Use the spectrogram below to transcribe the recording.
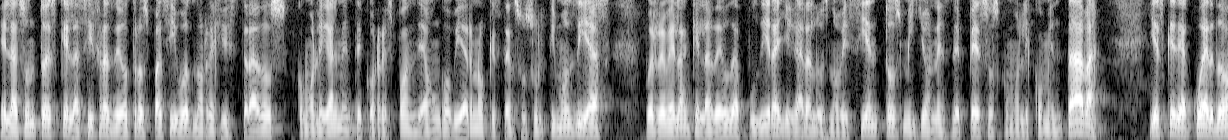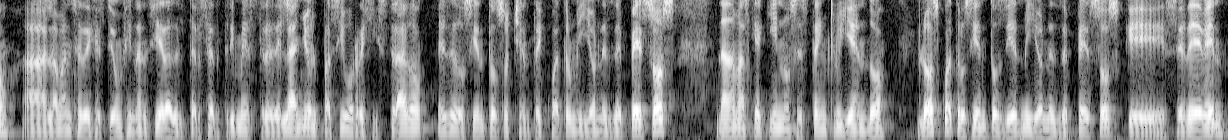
El asunto es que las cifras de otros pasivos no registrados como legalmente corresponde a un gobierno que está en sus últimos días, pues revelan que la deuda pudiera llegar a los 900 millones de pesos, como le comentaba. Y es que de acuerdo al avance de gestión financiera del tercer trimestre del año, el pasivo registrado es de 284 millones de pesos, nada más que aquí nos está incluyendo los 410 millones de pesos que se deben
